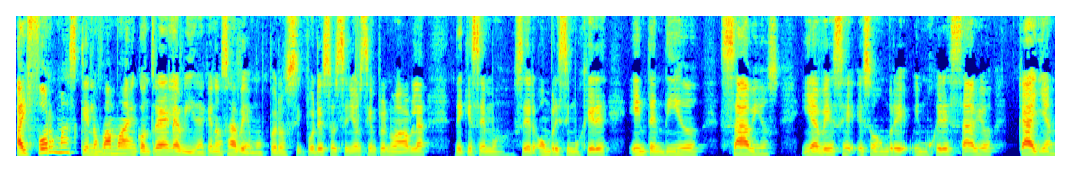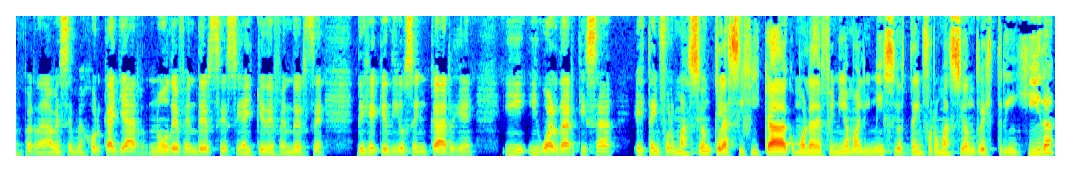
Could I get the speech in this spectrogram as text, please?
hay formas que nos vamos a encontrar en la vida que no sabemos, pero sí, por eso el Señor siempre nos habla de que seamos ser hombres y mujeres entendidos, sabios, y a veces esos hombres y mujeres sabios callan, ¿verdad? A veces mejor callar, no defenderse si hay que defenderse, deje que Dios se encargue y, guardar quizá esta información clasificada como la definíamos al inicio, esta información restringida,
